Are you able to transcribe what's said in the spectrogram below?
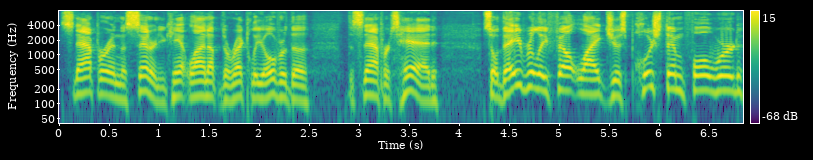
snapper and the center. You can't line up directly over the, the snapper's head. So they really felt like just push them forward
